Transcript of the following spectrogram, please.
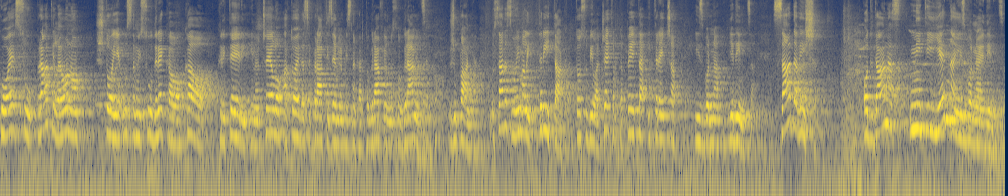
koje su pratile ono što je Ustavni sud rekao kao kriterij i načelo, a to je da se prati zemljopisna kartografija, odnosno granice županija. Do sada smo imali tri takve, to su bila četvrta, peta i treća izborna jedinica. Sada više, od danas niti jedna izborna jedinica,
